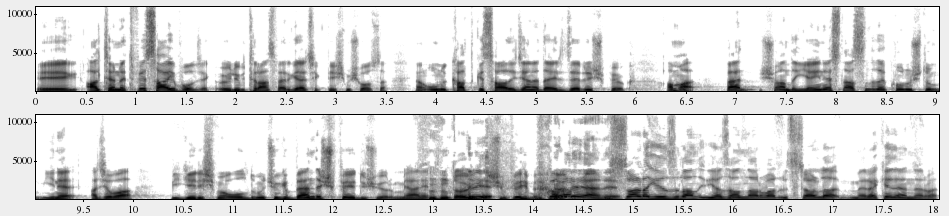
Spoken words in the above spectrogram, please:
e, alternatife sahip olacak. Öyle bir transfer gerçekleşmiş olsa. Yani onu katkı sağlayacağına dair zerre şüphe yok. Ama ben şu anda yayın esnasında da konuştum. Yine acaba bir gelişme oldu mu? Çünkü ben de şüpheye düşüyorum. Yani Öyle. şüpheyi bu kadar Öyle yani. ısrarla yazılan yazanlar var, ısrarla merak edenler var.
